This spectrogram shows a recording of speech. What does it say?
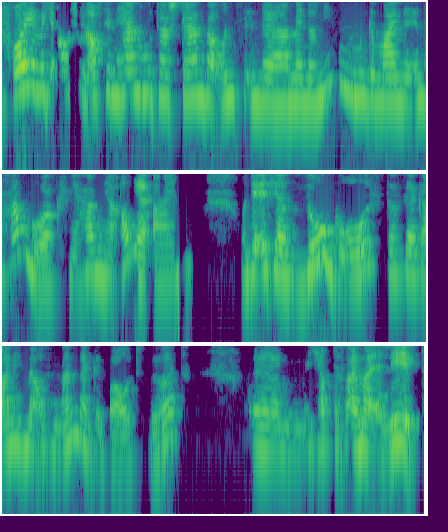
freue mich auch schon auf den Herrnhuter Stern bei uns in der Mennonitengemeinde in Hamburg. Wir haben ja auch ja. einen und der ist ja so groß, dass er gar nicht mehr auseinandergebaut wird. Ähm, ich habe das einmal erlebt.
